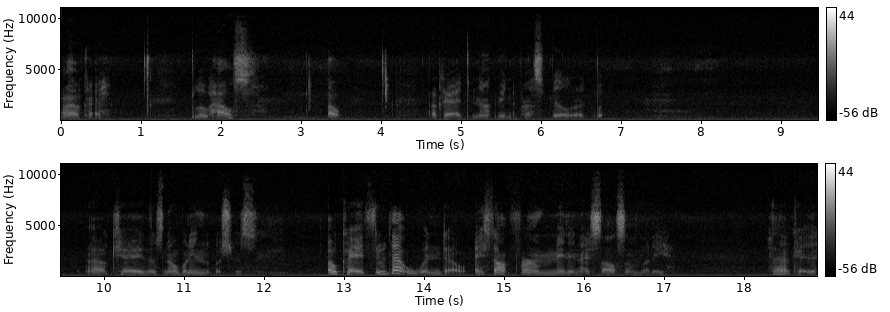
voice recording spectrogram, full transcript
Okay. Blue house. Oh. Okay, I did not mean to press build, but Okay, there's nobody in the bushes. Okay, through that window, I thought for a minute I saw somebody. Okay.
